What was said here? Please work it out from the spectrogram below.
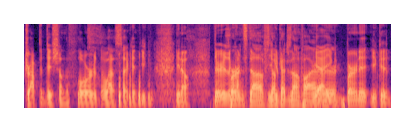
drop the dish on the floor at the last second. You can, you know, there is a Burn stuff, stuff could- catches on fire. Yeah, you could burn it. You could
